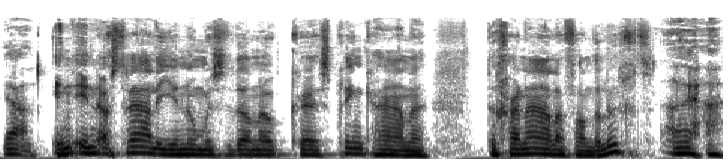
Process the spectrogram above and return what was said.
Ja. in, in Australië noemen ze dan ook eh, sprinkhanen de garnalen van de lucht. Ah, ja.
